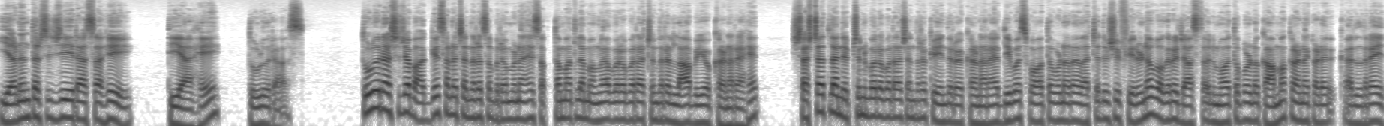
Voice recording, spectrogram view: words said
यानंतरची जी रास आहे ती आहे तुळुरास. तुळ राशीच्या भाग्यस्थाना चंद्राचं भ्रमण आहे. सप्तमातल्या मंगळाबरोबर हा चंद्र लाभ योग करणार आहे षष्टातल्या नेपच्यून बरोबर हा चंद्र केंद्र योग करणार आहे. दिवस महत्त्वपूर्ण राहील. आजच्या दिवशी फिरणं वगैरे जास्त होईल. महत्त्वपूर्ण कामं करण्याकडे करायला राहील.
